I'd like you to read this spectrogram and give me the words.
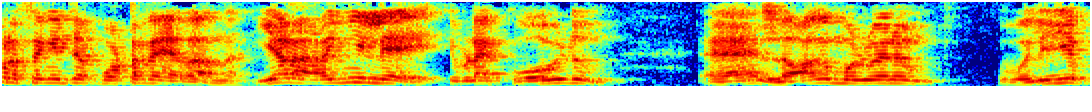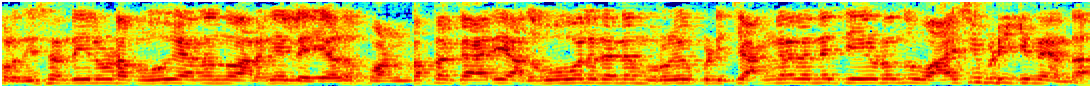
പ്രസംഗിച്ച പൊട്ടൻ ഏതാന്ന്? ഇയാൾ അറിഞ്ഞില്ലേ ഇവിടെ കോവിഡും ലോകം മുഴുവനും വലിയ പ്രതിസന്ധിയിലൂടെ പോവുകയാണെന്നൊന്നും അറിഞ്ഞില്ലേ? ഇയാൾ പണ്ടത്തെ കാര്യം അതുപോലെ തന്നെ മുറുകെ പിടിച്ച് അങ്ങനെ തന്നെ ചെയ്യണമെന്ന് വാശി പിടിക്കുന്നത് എന്താ?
